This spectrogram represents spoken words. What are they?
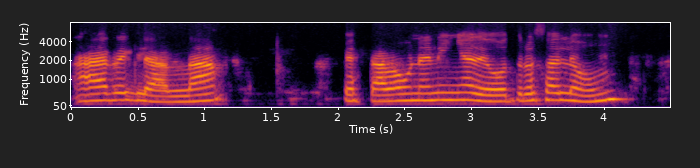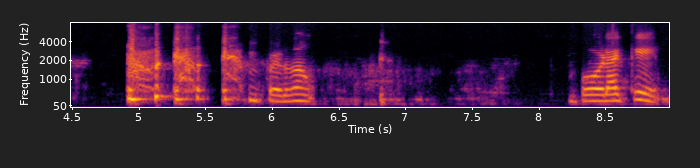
arreglarla. Estaba una niña de otro salón. Perdón. Por aquí.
